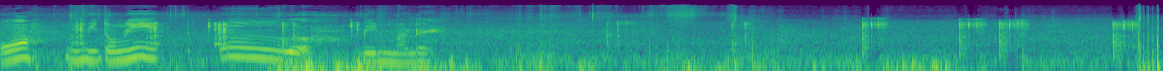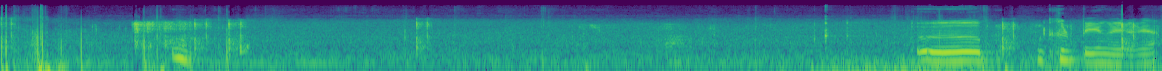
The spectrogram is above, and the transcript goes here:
อ๋อมันมีตรงนี้เออบินมาเลย เออ มัน ขึ้นไปยังไงเนี่ย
